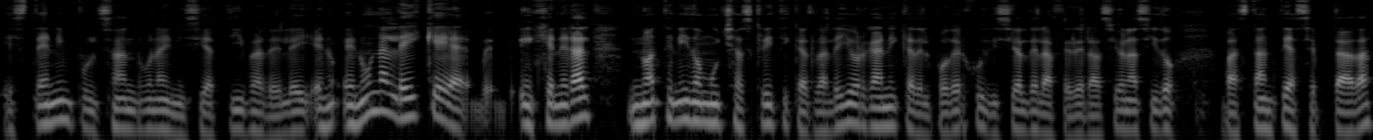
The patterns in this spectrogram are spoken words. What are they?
estén impulsando una iniciativa de ley, en, en, una ley que en general no ha tenido muchas críticas. La ley orgánica del Poder Judicial de la Federación ha sido bastante aceptada.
